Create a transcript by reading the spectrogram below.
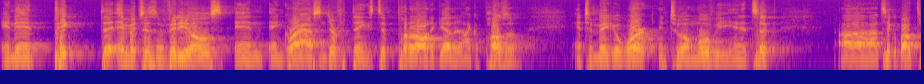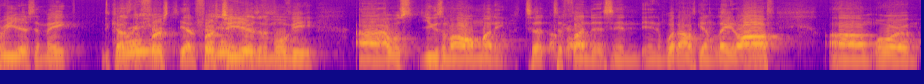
and then pick the images and videos and, and graphs and different things to put it all together like a puzzle and to make it work into a movie. And it took uh, it took about three years to make because three? the first yeah the first two years of the movie uh, I was using my own money to, to okay. fund this, and, and whether I was getting laid off um, or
